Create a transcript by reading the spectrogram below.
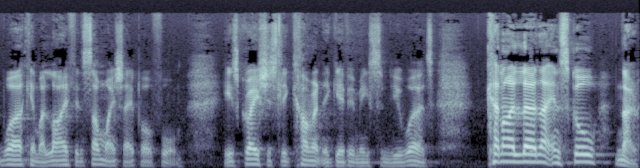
work in my life in some way, shape, or form. He's graciously currently giving me some new words. Can I learn that in school? No.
